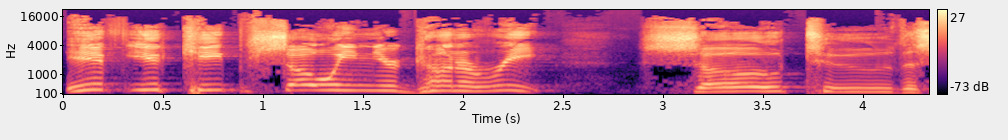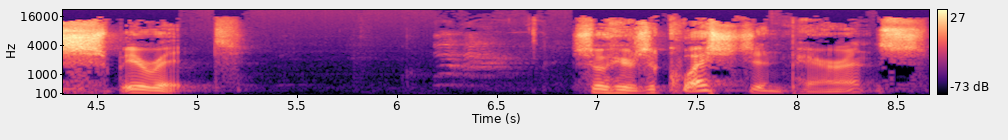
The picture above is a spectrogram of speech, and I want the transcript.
If you keep sowing, you're going to reap. Sow to the Spirit. So here's a question, parents.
